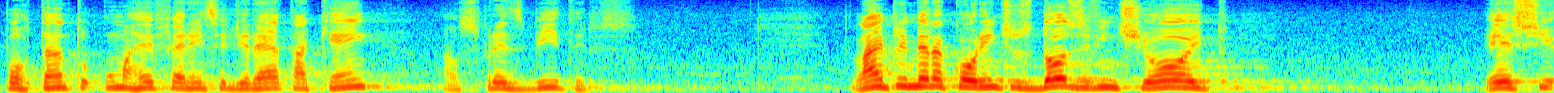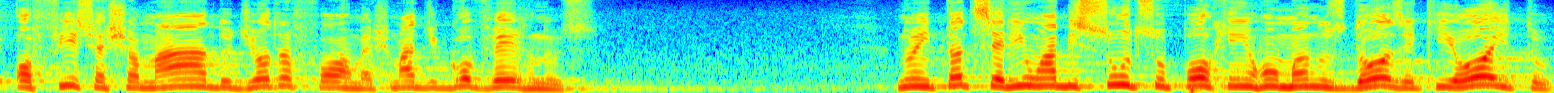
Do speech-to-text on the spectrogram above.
Portanto, uma referência direta a quem? Aos presbíteros. Lá em 1 Coríntios 12, 28, esse ofício é chamado de outra forma, é chamado de governos. No entanto, seria um absurdo supor que em Romanos 12, aqui 8,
